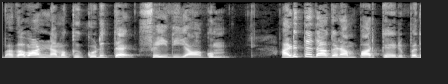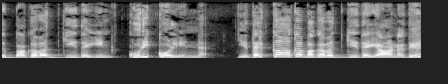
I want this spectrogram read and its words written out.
பகவான் நமக்கு கொடுத்த செய்தியாகும். அடுத்ததாக நாம் பார்க்க இருப்பது பகவத்கீதையின் குறிக்கோள் என்ன? எதற்காக பகவத்கீதையானது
